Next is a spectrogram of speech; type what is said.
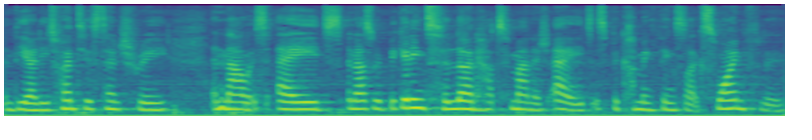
in the early 20th century, and now it's AIDS. And as we're beginning to learn how to manage AIDS, it's becoming things like swine flu.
